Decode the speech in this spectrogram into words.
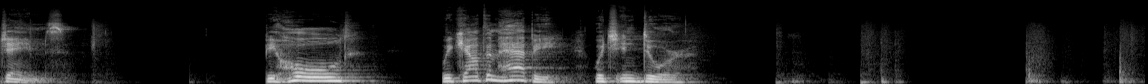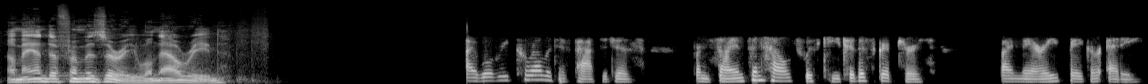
James. Behold, we count them happy which endure. Amanda from Missouri will now read. I will read correlative passages from Science and Health with Key to the Scriptures by Mary Baker Eddy.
